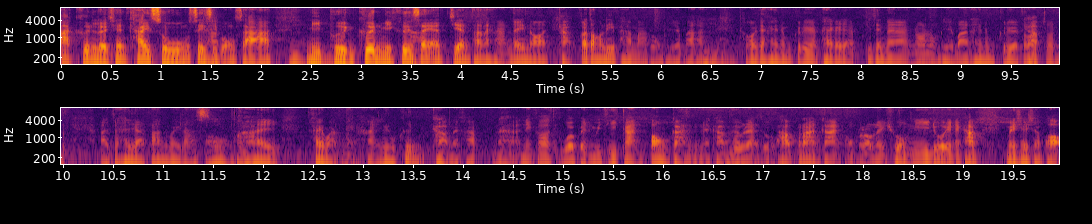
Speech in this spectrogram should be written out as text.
มากขึ้นเลย เช่นไข้สูงครับ40 องศาอืมมีผื่นขึ้นมีคลื่นครับไส้อาเจียนทานอาหารได้น้อยครับก็ต้องรีบพามาโรงพยาบาลอืมเขาก็จะให้น้ำเกลือแพทย์ก็จะพิจารณานอนโรงพยาบาลให้น้ำเกลือตลครัอบดจนอาจจะให้ยาต้านไวรัสโอ้ทำให้ ไข้หวัดเนี่ยหายเร็วขึ้นครับนะครับนะฮะอันนี้ก็ถือว่าเป็นวิธีการป้องกันนะครับครับดูแลสุขภาพร่างกายของเราในช่วงนี้ด้วยนะครับไม่ใช่เฉพาะ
